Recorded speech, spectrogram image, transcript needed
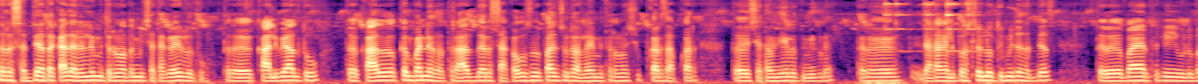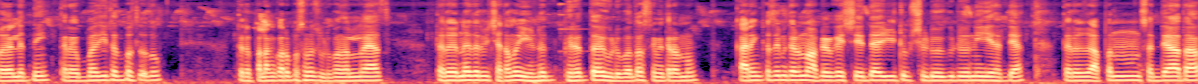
तर सध्या आता काय झालेलं आहे मित्रांनो आता मी शेताकडे गेलो होतो. तर काल बी आलतो. तर काल कंपनी होता. तर आज जर सकाळपासून पाणी सुरू झालं आहे मित्रांनो शिपकार सापकार. तर शेतामध्ये गेलो होतो मी तर झाडाखाली बसलेलो होतो मी तर सध्याच. तर बाहेर तर काही व्हिडिओ बनायलाच नाही. तर माझी इथंच बसलो तो तर पलंगावरपासूनच व्हिडिओ बनवलेला आहे आज. तर नाही तर मी शेतामध्ये हिंडत फिरत व्हिडिओ बनत असतो मित्रांनो. कारण कसं मित्रांनो आपल्याला काही सध्या यूट्यूब शेड्यू व्हिडिओ नाही आहे सध्या. तर आपण सध्या आता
